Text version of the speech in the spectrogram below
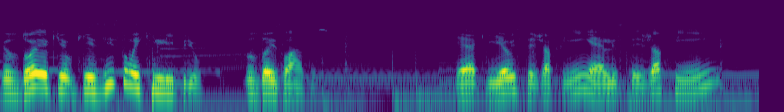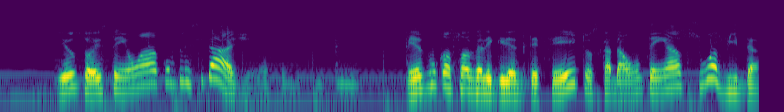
Que os dois. Que, que exista um equilíbrio dos dois lados. Que é que eu esteja afim, ela esteja afim. E os dois tenham a cumplicidade. Assim, que, que mesmo com as suas alegrias e defeitos, cada um tem a sua vida.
